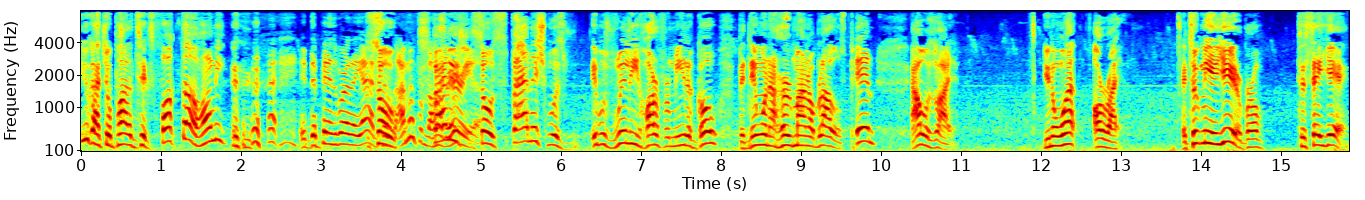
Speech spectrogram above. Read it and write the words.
You got your politics fucked up, homie. It depends where they at. so I'm from the area. Spanish, so Spanish was it was really hard for me to go. But then when I heard Mano Blado's pen, I was like, you know what? All right. It took me a year, bro, to say yeah.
